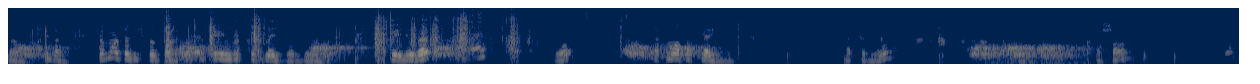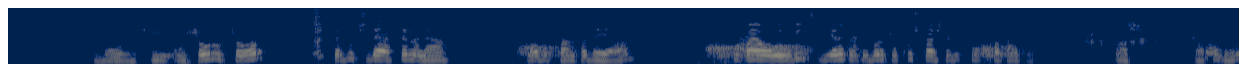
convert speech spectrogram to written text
Da, și dai. Și acum te duci pe partea aia și îi învins pe placeboard din nou. E liber? Bun. Acum pe placeboard. Dacă din nou. Așa. Bun. Și ușor, ușor te duci de asemenea la distanță de ea. După aia o inviți direct în cuvântul cușca și te duci în spatele cușcă. Așa. Foarte bine.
